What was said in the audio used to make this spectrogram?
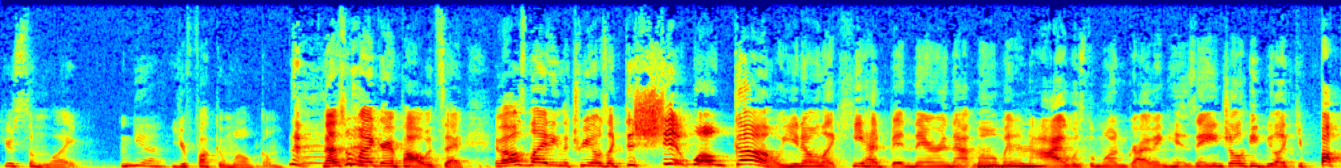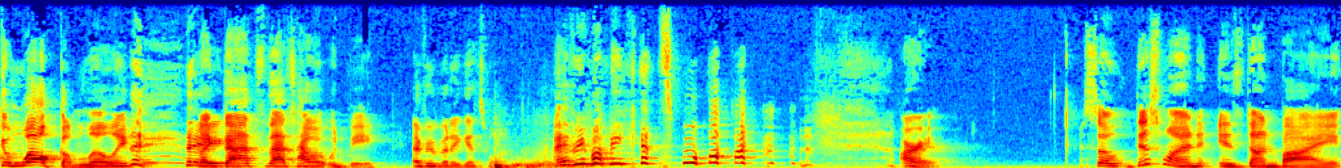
Here's some light. Yeah. You're fucking welcome. That's what my grandpa would say. If I was lighting the tree, I was like, this shit won't go. You know, like he had been there in that moment and Mhm. I was the one grabbing his angel. He'd be like, You're fucking welcome, Lily. Like that's that's how it would be. Everybody gets one. Everybody gets one. All right. So this one is done by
